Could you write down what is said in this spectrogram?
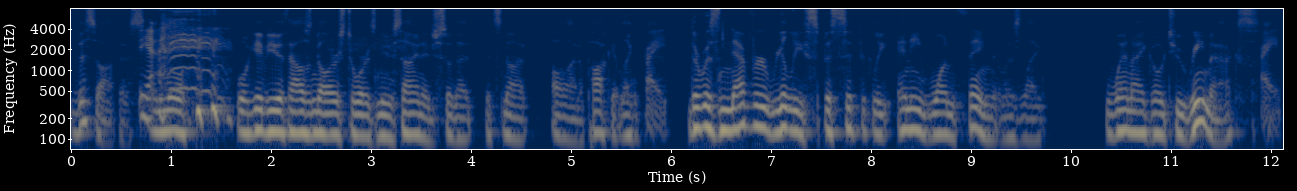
this office. Yeah. And we'll we'll give you a thousand dollars towards new signage so that it's not all out of pocket. Like right. there was never really specifically any one thing that was like, when I go to Remax, Right.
